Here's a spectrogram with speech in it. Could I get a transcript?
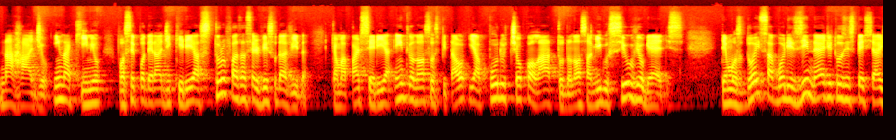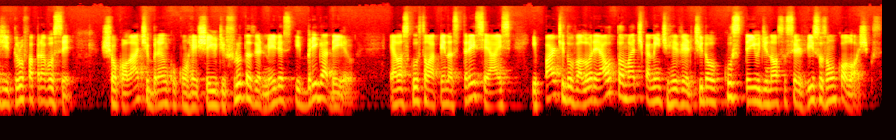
na rádio e na químio, você poderá adquirir as trufas a serviço da vida, que é uma parceria entre o nosso hospital e a Puro Chocolato, do nosso amigo Silvio Guedes. Temos dois sabores inéditos especiais de trufa para você: chocolate branco com recheio de frutas vermelhas e brigadeiro. Elas custam apenas R$ reais e parte do valor é automaticamente revertido ao custeio de nossos serviços oncológicos.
